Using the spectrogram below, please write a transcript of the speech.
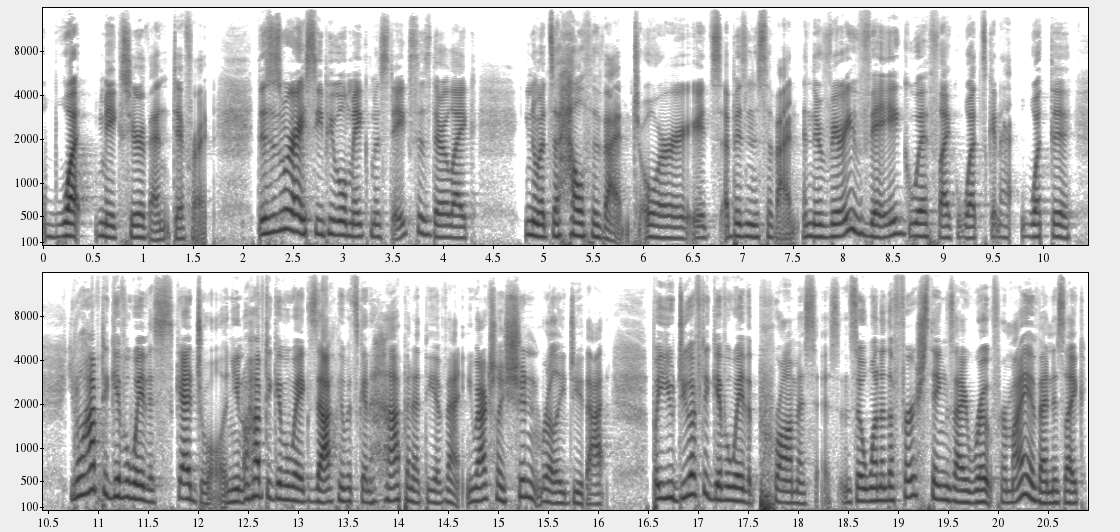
what makes your event different. This is where I see people make mistakes is they're like, you know it's a health event or it's a business event and they're very vague with like what's gonna what the you don't have to give away the schedule and you don't have to give away exactly what's gonna happen at the event. You actually shouldn't really do that but you do have to give away the promises. And so one of the first things i wrote for my event is like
